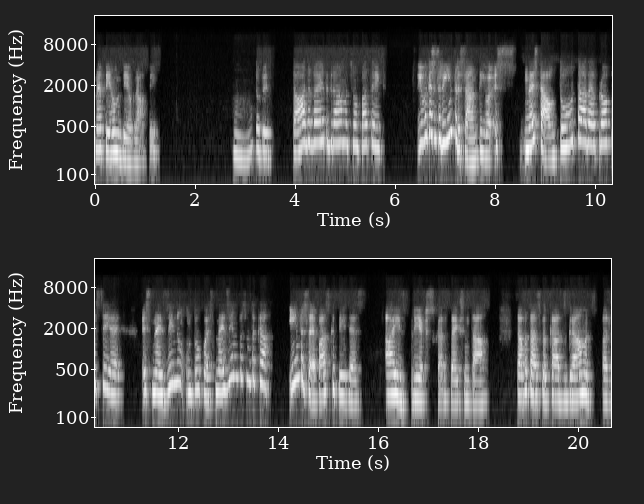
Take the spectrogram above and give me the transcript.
nepilna biogrāfija. Mm -hmm tāda veida grāmatas man patīk. Jo vienkārši tas ir interesanti, jo es nestāvu tuvu tādai profesijai. Es nezinu, un to, ko es nezinu, tas man tā kā interesē paskatīties aiz priekšskara, teiksim tā. Tāpat tās kaut kādas grāmatas par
